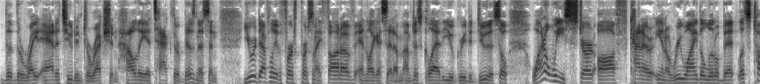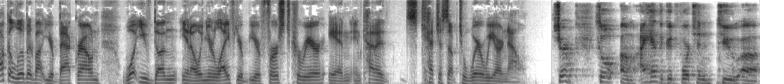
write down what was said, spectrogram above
the the right attitude and direction how they attack their business." And you were definitely the first person I thought of and like I said, I'm I'm just glad that you agreed to do this. So, why don't we start off kind of, you know, rewind a little bit. Let's talk a little bit about your background, what you've done, you know, in your life life, your your first career, and and kind of catch us up to where we are now. Sure. So um, I had the good fortune to uh,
